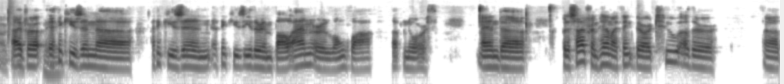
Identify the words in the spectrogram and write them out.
Okay. I've uh, mm. I think he's in uh, I think he's in. I think he's either in Bao'an or Longhua up north. And uh, but aside from him, I think there are two other uh,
